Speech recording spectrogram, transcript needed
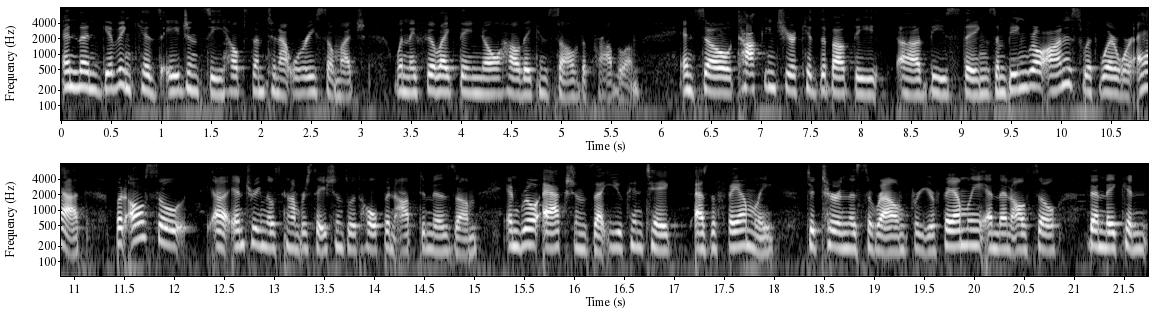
And then giving kids agency helps them to not worry so much when they feel like they know how they can solve the problem. And so, talking to your kids about the, uh, these things and being real honest with where we're at, but also uh, entering those conversations with hope and optimism and real actions that you can take as a family to turn this around for your family. And then also then they can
